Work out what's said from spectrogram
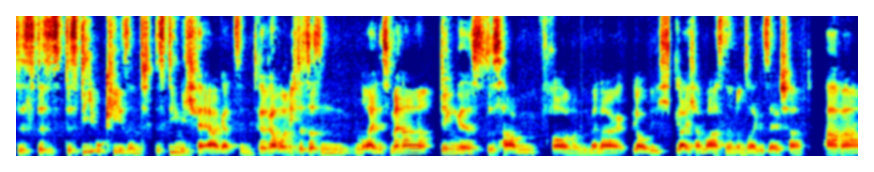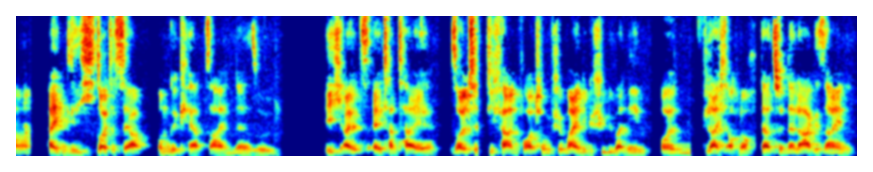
dass, dass, dass die okay sind, dass die nicht verärgert sind. Ich glaube auch nicht, dass das ein, ein reines Männerding ist. Das haben Frauen und Männer, glaube ich, gleichermaßen in unserer Gesellschaft. Aber eigentlich sollte es ja umgekehrt sein. Ne? So, ich als Elternteil sollte die Verantwortung für meine Gefühle übernehmen und vielleicht auch noch dazu in der Lage sein,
